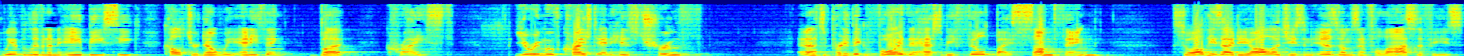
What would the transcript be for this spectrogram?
We have live in an ABC culture, don't we? Anything but Christ. You remove Christ and His truth, and that's a pretty big void that has to be filled by something. So all these ideologies and isms and philosophies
